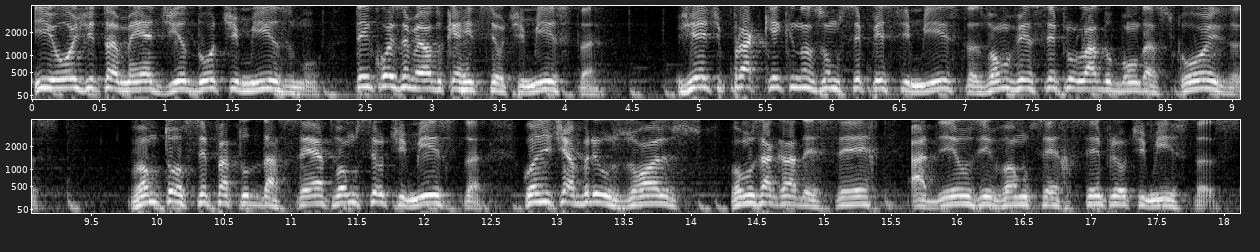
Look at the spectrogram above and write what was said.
e hoje também é dia do otimismo. Tem coisa melhor do que a gente ser otimista? Gente, para que que nós vamos ser pessimistas? Vamos ver sempre o lado bom das coisas. Vamos torcer para tudo dar certo, vamos ser otimistas. Quando a gente abrir os olhos, vamos agradecer a Deus e vamos ser sempre otimistas.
